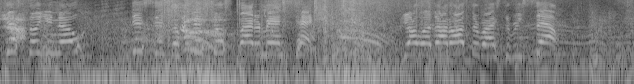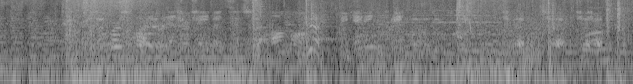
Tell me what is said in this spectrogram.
Just so you know, this is official Spider-Man tech. Y'all are not authorized to resell. Super Spider Entertainment System online. Beginning remove. Check, check, check.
